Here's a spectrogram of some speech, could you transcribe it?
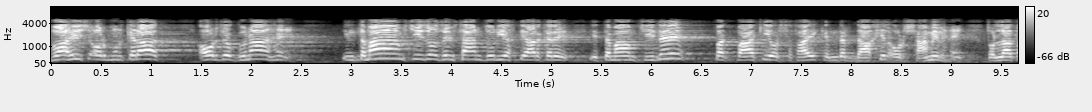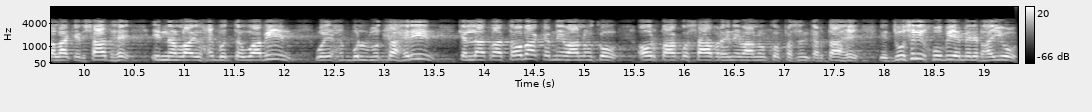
فواہش اور منکرات اور جو گناہ ہیں، ان تمام چیزوں سے انسان دوری اختیار کرے۔ یہ تمام چیزیں پک پاکی اور صفائی کے اندر داخل اور شامل ہیں۔ تو اللہ تعالیٰ کے ارشاد ہے، ان اللہ حب الطوابین وہ حب المطاہرین کہ اللہ تعالیٰ توبہ کرنے والوں کو اور پاک و صاف رہنے والوں کو پسند کرتا ہے۔ یہ دوسری خوبی ہے میرے بھائیوں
